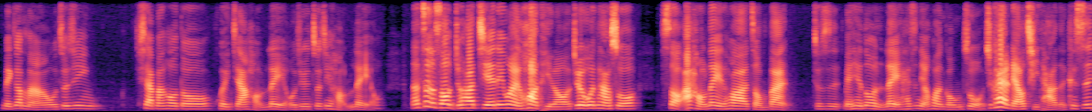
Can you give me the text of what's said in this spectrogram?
没干嘛，我最近下班后都回家，好累，哦我觉得最近好累哦。”那这个时候你就要接另外一个话题喽，就问他说：“So 啊，好累的话怎么办？”就是每天都很累，还是你要换工作？就开始聊其他的。可是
